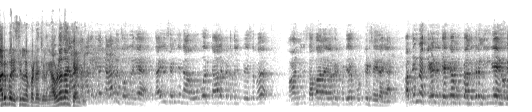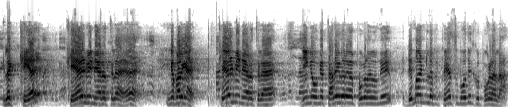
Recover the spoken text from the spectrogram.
மறுபரிசீலனை பண்ண சொல்லுங்க. அவ்வளவுதான் கேள்வி. மாண்புமிகு சபாநாயகர் இப்படியே குறுக்கீடு செய்யறாங்க அப்படின்னு நான் கேள்வி கேட்காம உட்கார்ந்துக்கிறேன் நீங்க என்னுடைய. கேள்வி நேரத்துல இங்க பாருங்க கேள்வி நேரத்துல நீங்க உங்க தலைவரை புகழ வந்து டிமாண்ட்ல பேசும்போது புகழலாம்.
